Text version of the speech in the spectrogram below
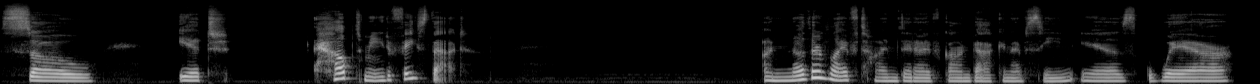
So it helped me to face that. Another lifetime that I've gone back and I've seen is where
